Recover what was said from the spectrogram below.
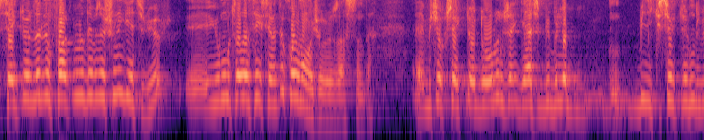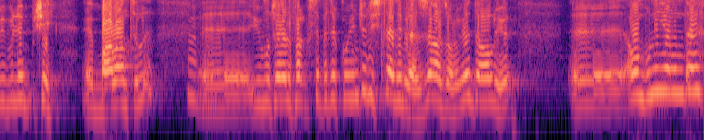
sektörlerin farklılığı da bize şunu getiriyor. E, yumurtaları tek sepete koymamış oluyoruz aslında. E, Birçok sektörde olunca, gerçi birbirine, bir iki sektörümüz birbirine şey, e, bağlantılı. E, yumurtaları farklı sepete koyunca riskler de biraz daha azalıyor ve dağılıyor. E, ama bunun yanında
